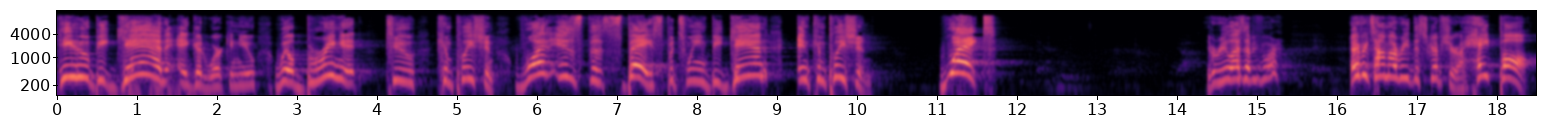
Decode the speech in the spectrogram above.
He who began a good work in you will bring it to completion. What is the space between began and completion? Wait! You ever realized that before? Every time I read the scripture, I hate Paul.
